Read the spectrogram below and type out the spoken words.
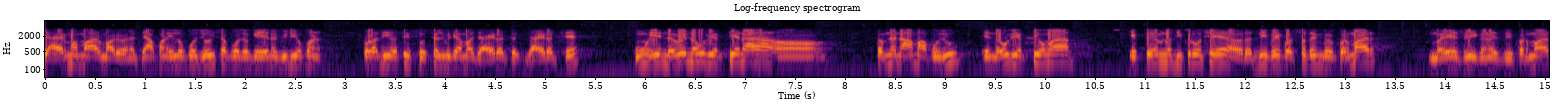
જાહેરમાં માર માર્યો. અને ત્યાં પણ એ લોકો જોઈ શકો છો કે એનો વીડિયો પણ થોડા દિવસથી સોશિયલ મીડિયામાં જાહેરાત જાહેરાત છે. હું એ નવે નવ વ્યક્તિના તમને નામ આપું છું. એ નવ વ્યક્તિઓમાં એક તો એમનો દીકરો છે, રજનીભાઈ પરસોત્તમભાઈ પરમાર, મહેશભાઈ ગણેશભાઈ પરમાર,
